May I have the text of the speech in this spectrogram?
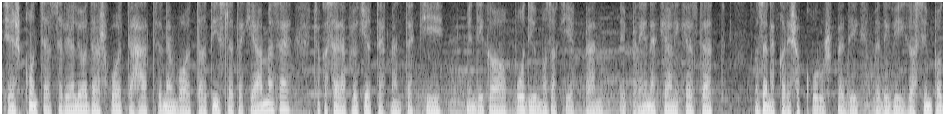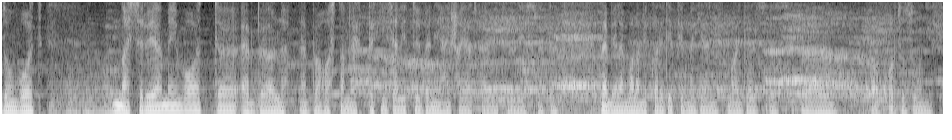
és koncertszerű előadás volt, tehát nem voltak díszletek, jelmeze, csak a szereplők jöttek-mentek ki mindig a pódiumhoz, aki éppen, éppen énekelni kezdett, a zenekar és a kórus pedig, pedig végig a színpadon volt. Nagyszerű élmény volt, ebből, ebből hoztam nektek ízelítőben néhány saját felvételű részletet. Remélem valamikor egyébként megjelenik majd ez, ez uh, hangkordozón is.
